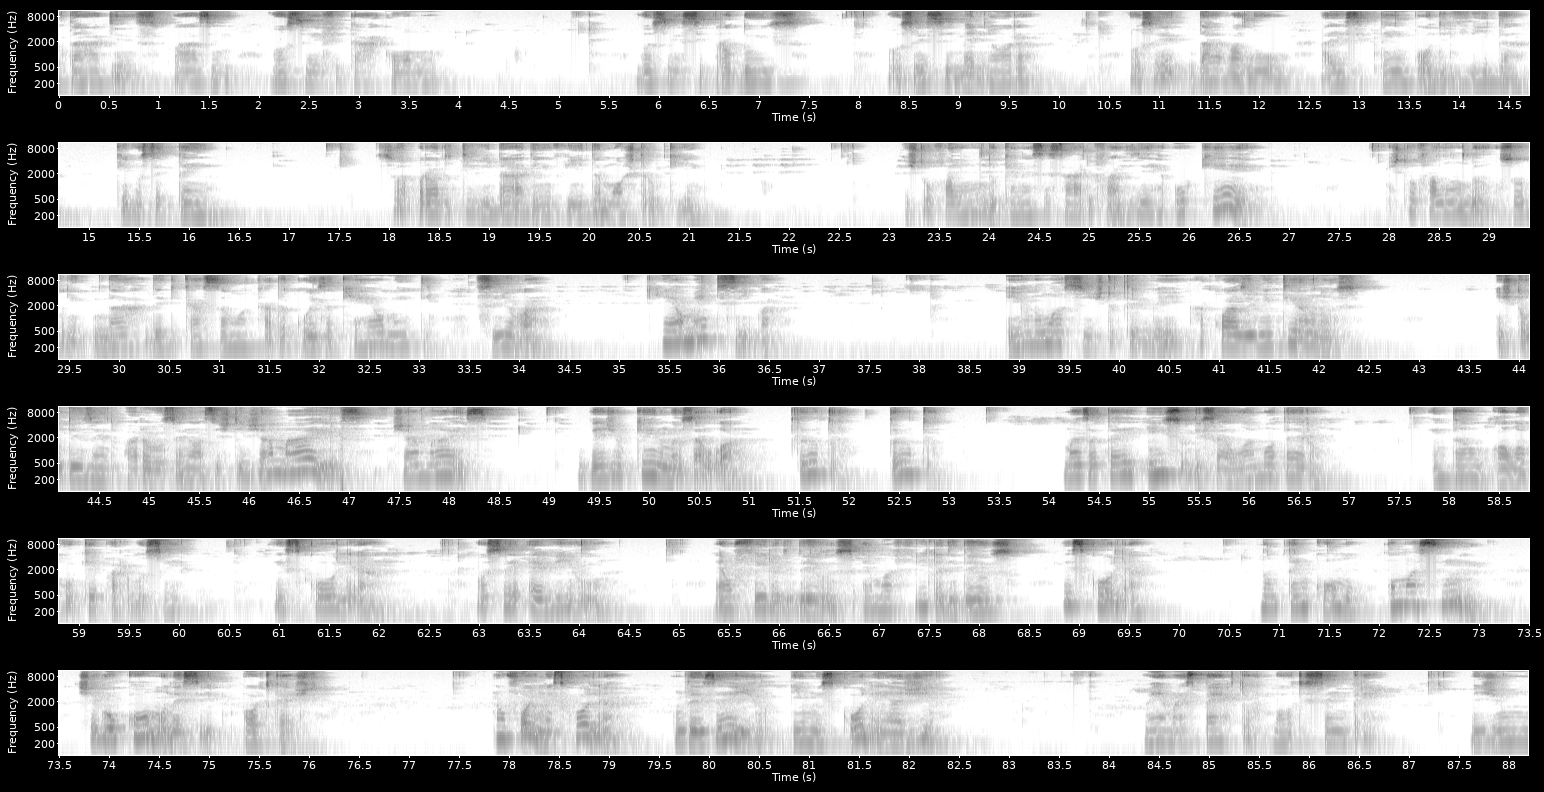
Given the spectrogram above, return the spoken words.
Saudades fazem você ficar como você se produz, você se melhora, você dá valor a esse tempo de vida que você tem. Sua produtividade em vida mostra o que? Estou falando que é necessário fazer o quê? Estou falando sobre dar dedicação a cada coisa que realmente sirva, que realmente sirva. Eu não assisto TV há quase 20 anos. Estou dizendo para você não assistir jamais, jamais. Vejo o que no meu celular? Tanto, tanto. Mas até isso de celular moderno. Então, coloco o que para você? Escolha. Você é vivo. É um filho de Deus, é uma filha de Deus. Escolha. Não tem como. Como assim? Chegou como nesse podcast? Não foi uma escolha? Um desejo e uma escolha em agir? Venha mais perto, volte sempre. 我寻。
